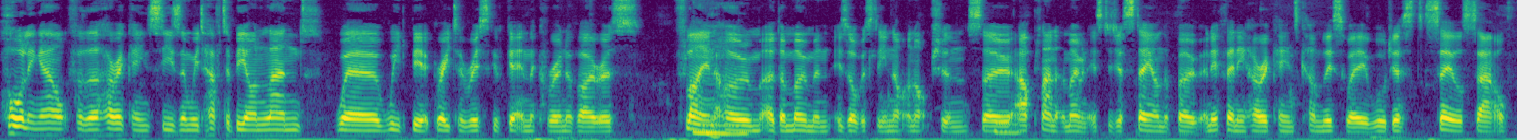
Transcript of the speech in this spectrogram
hauling out for the hurricane season, we'd have to be on land where we'd be at greater risk of getting the coronavirus. Flying home at the moment is obviously not an option. So, our plan at the moment is to just stay on the boat. And if any hurricanes come this way, we'll just sail south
